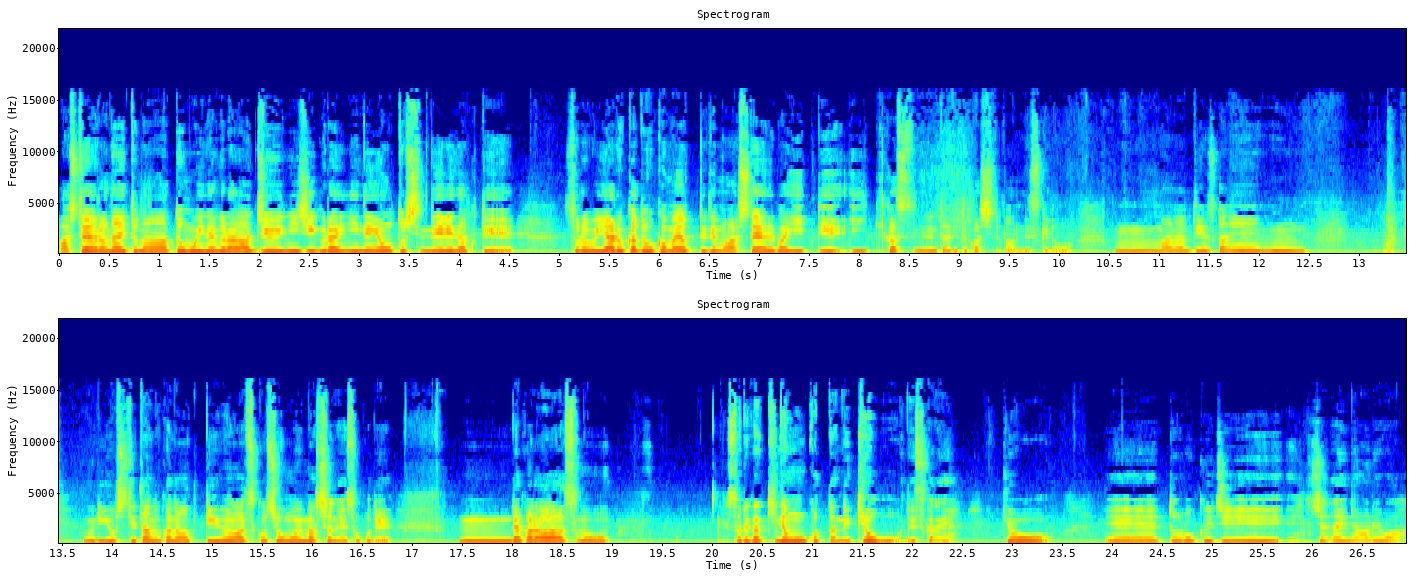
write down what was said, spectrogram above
明日やらないとなと思いながら12時ぐらいに寝ようとして寝れなくてそれをやるかどうか迷ってでも明日やればいいって言い聞かせて寝たりとかしてたんですけどうんまあなんていうんですかね無理をしてたのかなっていうのは少し思いましたねそこで。うんだからそのそれが昨日も起こったんで今日ですかね。今日えー、っと6時じゃないなあれは。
